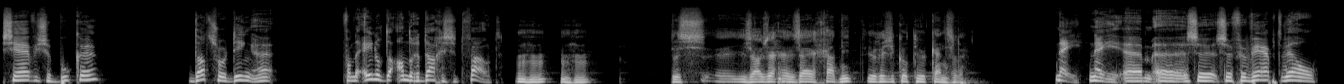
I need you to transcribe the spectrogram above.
Servische boeken, dat soort dingen. Van de een op de andere dag is het fout. Mhm, mhm. Dus eh, je zou zeggen, zij gaat niet de Russische cultuur cancelen. Nee, nee. ehm, eh, ze, ze verwerpt wel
